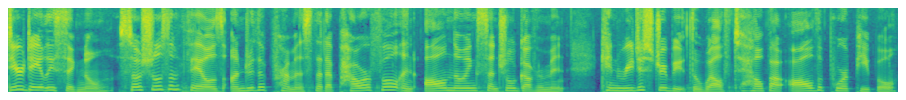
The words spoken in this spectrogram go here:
Dear Daily Signal, socialism fails under the premise that a powerful and all knowing central government can redistribute the wealth to help out all the poor people,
